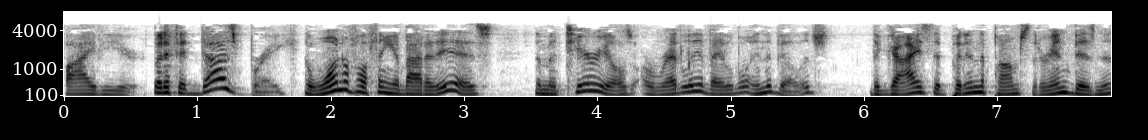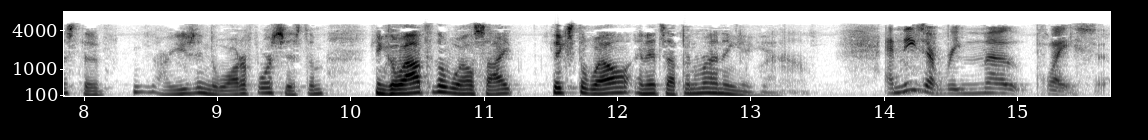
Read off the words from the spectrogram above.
five years. But if it does break, the wonderful thing about it is the materials are readily available in the village. The guys that put in the pumps that are in business that are using the Water4 system can go out to the well site, fix the well, and it's up and running again. And these are remote places.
